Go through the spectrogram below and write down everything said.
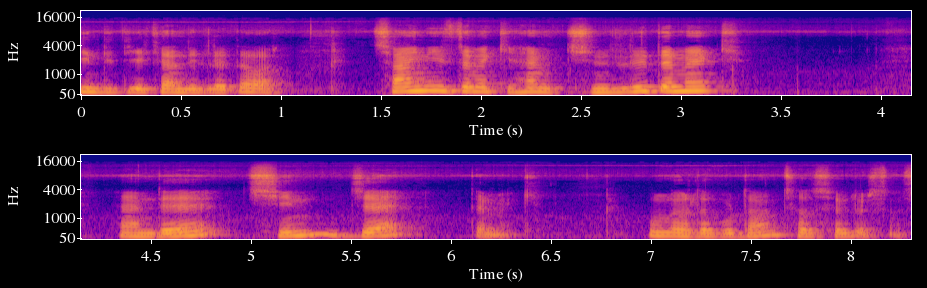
Hindi diye kendi dilleri de var. Chinese demek ki hem Çinli demek hem de Çince demek. Bunları da buradan çalışabilirsiniz.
